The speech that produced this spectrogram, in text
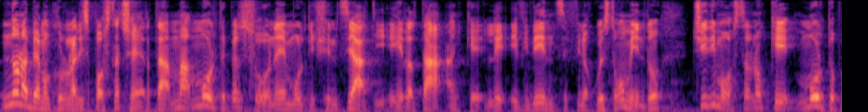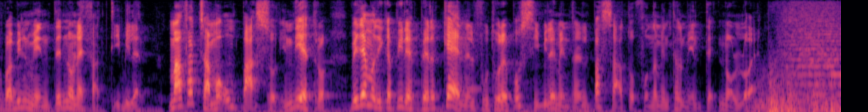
non abbiamo ancora una risposta certa, ma molte persone, molti scienziati e in realtà anche le evidenze fino a questo momento ci dimostrano che molto probabilmente non è fattibile. Ma facciamo un passo indietro, vediamo di capire perché nel futuro è possibile mentre nel passato fondamentalmente non lo è.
